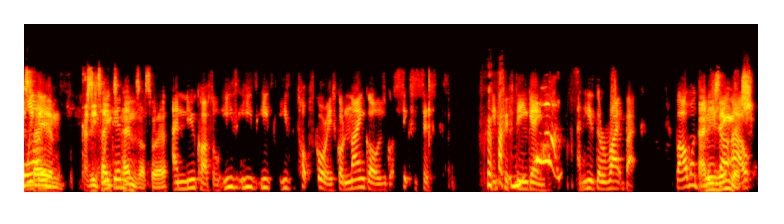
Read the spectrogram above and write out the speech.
to for say him because he takes Wigan. pens. I swear. and Newcastle. He's he's he's he's the top scorer. He's got nine goals. He's got six assists in 15 games, and he's the right back. But I wanted And to he's shout English. out.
